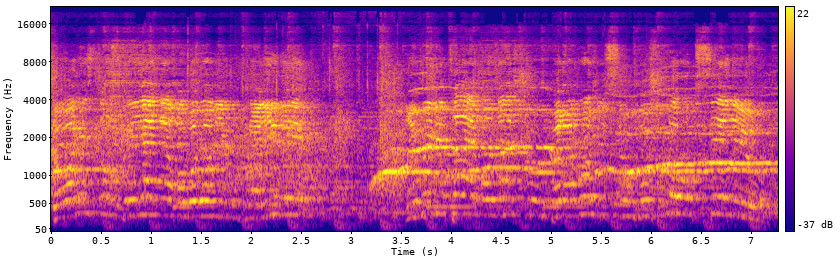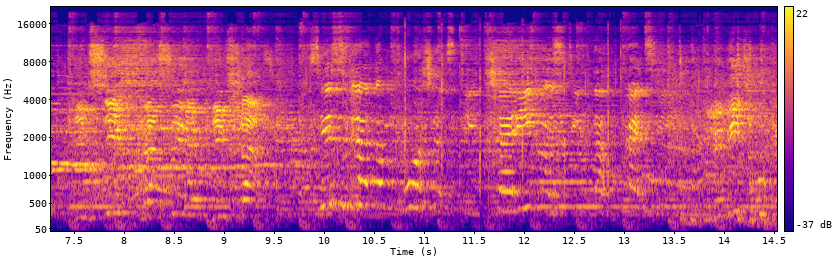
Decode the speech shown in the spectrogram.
Товариством сприяння обороні України. І ми вітаємо нашу переможницю Бушкову Ксенію і всіх красивих дівчат. Всі святом творчості, чарівності та праці. Любіть Україну!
